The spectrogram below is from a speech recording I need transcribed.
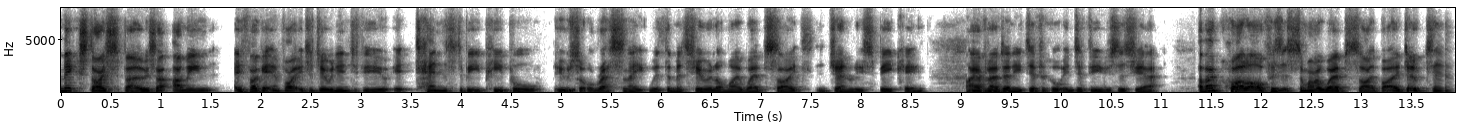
Mixed, I suppose. I mean, if I get invited to do an interview, it tends to be people who sort of resonate with the material on my website. Generally speaking, I haven't had any difficult interviews as yet. I've had quite a lot of visits to my website, but I don't tend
